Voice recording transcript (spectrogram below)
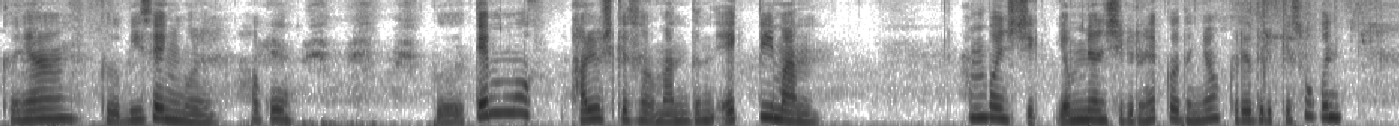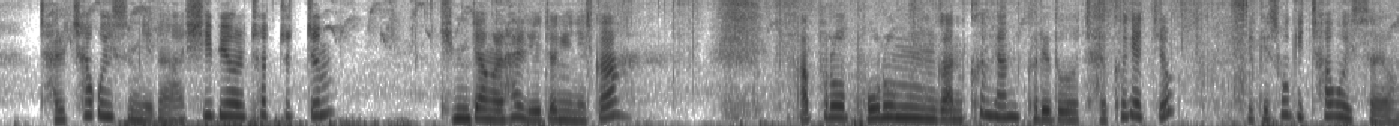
그냥 그 미생물하고 그 깻묵 발효시켜서 만든 액비만 한 번씩 연면 시비를 했거든요. 그래도 이렇게 속은 잘 차고 있습니다. 12월 첫 주쯤 김장을 할 예정이니까 앞으로 보름간 크면 그래도 잘 크겠죠? 이렇게 속이 차고 있어요.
